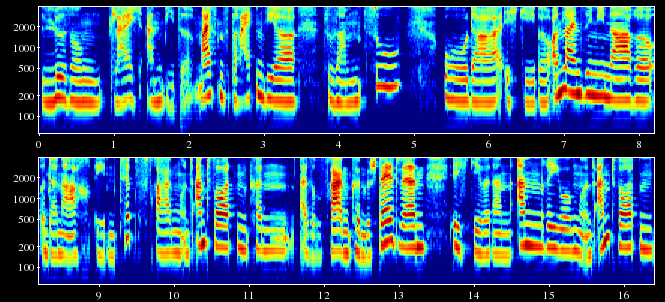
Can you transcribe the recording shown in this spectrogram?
Lösungen gleich anbiete. Meistens bereiten wir zusammen zu oder ich gebe Online-Seminare und danach eben Tipps, Fragen und Antworten können, also Fragen können gestellt werden. Ich gebe dann Anregungen und Antworten.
